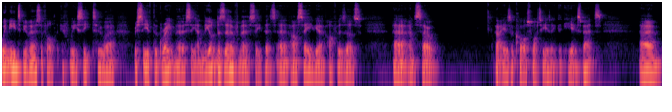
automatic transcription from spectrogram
we need to be merciful if we seek to uh, receive the great mercy and the undeserved mercy that uh, our Saviour offers us. Uh, and so that is, of course, what he, is, he expects. Um,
